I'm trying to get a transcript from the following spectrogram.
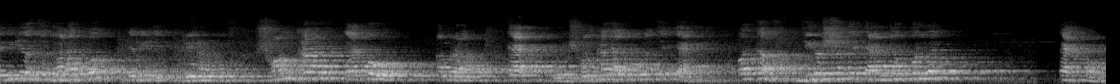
এদিকে হচ্ছে ধনাত্মক, এদিকে ঋণাত্মক। সংখ্যার একক আমরা এক বলি সংখ্যার একক হচ্ছে এক। অর্থাৎ জিরোর সাথে এক যোগ করলে এক পাবো।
